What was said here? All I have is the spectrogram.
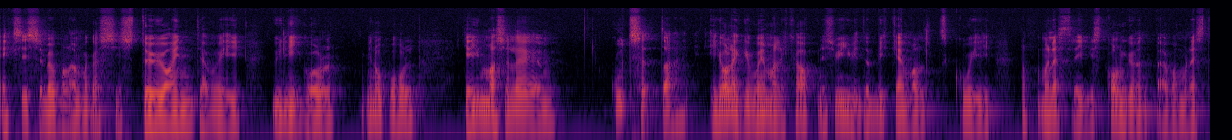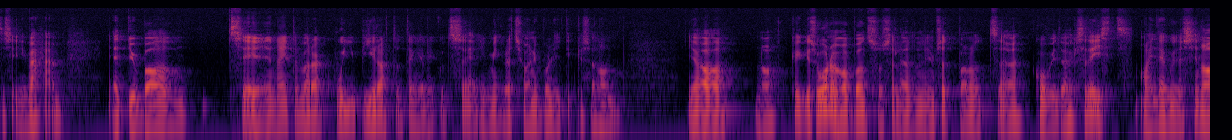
ehk siis see peab olema kas siis tööandja või ülikool minu puhul ja ilma selle kutseta ei olegi võimalik Jaapanis viibida pikemalt kui noh, mõnest riigist kolmkümmend päeva, mõnest isegi vähem. et juba see näitab ära, kui piiratud tegelikult see immigratsioonipoliitika seal on. ja noh, kõige suurema põntsu sellele on ilmselt pannud äh, Covid-19. ma ei tea, kuidas sina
